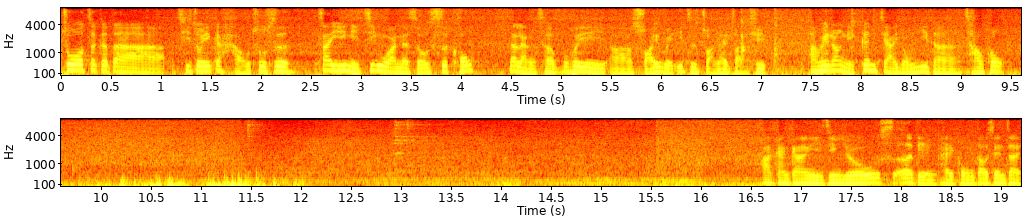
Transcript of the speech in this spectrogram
做这个的其中一个好处是在于你进弯的时候失控，那辆车不会啊甩尾一直转来转去，它会让你更加容易的操控。他刚刚已经由十二点开工到现在，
